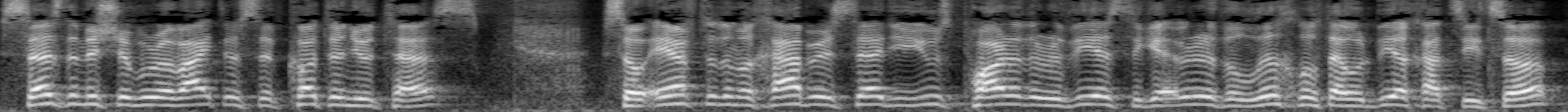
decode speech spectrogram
Says the Mishabura Vaitus of Kotan Yutes, so after the Mechaber said you use part of the revias to get rid of the lichluch that would be a chatzitza,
